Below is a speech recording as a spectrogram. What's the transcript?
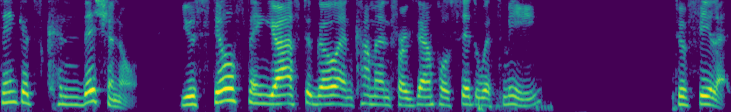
think it's conditional. You still think you have to go and come and, for example, sit with me to feel it.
